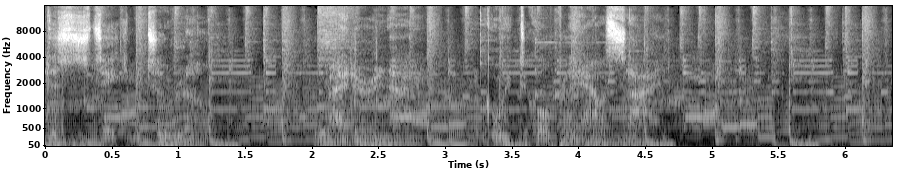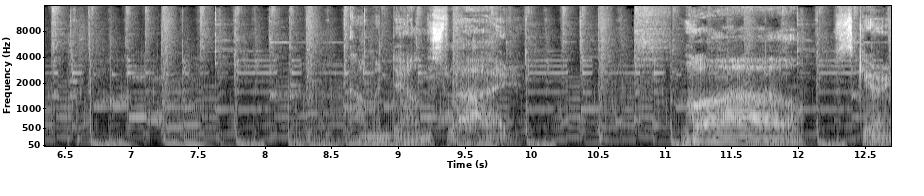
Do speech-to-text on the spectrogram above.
This is taking too long. Ryder and I are going to go play outside. Coming down the slide. Wow, scary.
